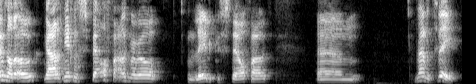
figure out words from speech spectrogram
En ze hadden ook, ja, dat is niet echt een spelfout, maar wel een lelijke stijlfout. Ehm er waren er twee.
